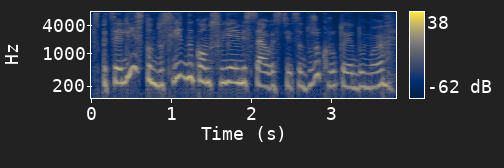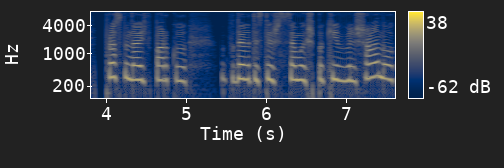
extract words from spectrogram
спеціалістом, дослідником своєї місцевості. Це дуже круто, я думаю. просто навіть в парку подивитись тих самих шпаків, вільшанок,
